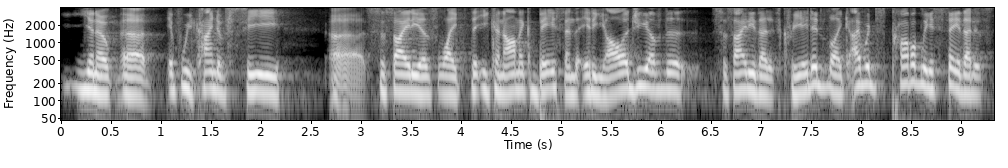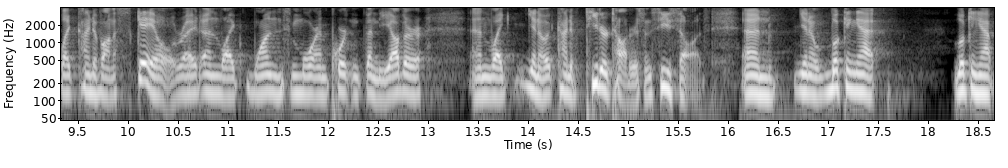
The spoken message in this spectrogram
you know, uh, if we kind of see uh, society as like the economic base and the ideology of the society that it's created, like I would probably say that it's like kind of on a scale, right? And like one's more important than the other, and like you know, it kind of teeter totters and seesaws. And you know, looking at looking at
